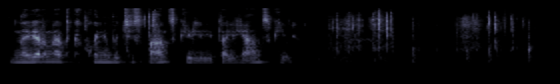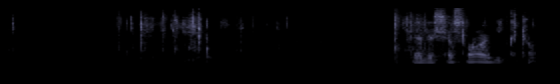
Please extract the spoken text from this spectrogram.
Наверное, это какой-нибудь испанский или итальянский. Следующее слово Виктор.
